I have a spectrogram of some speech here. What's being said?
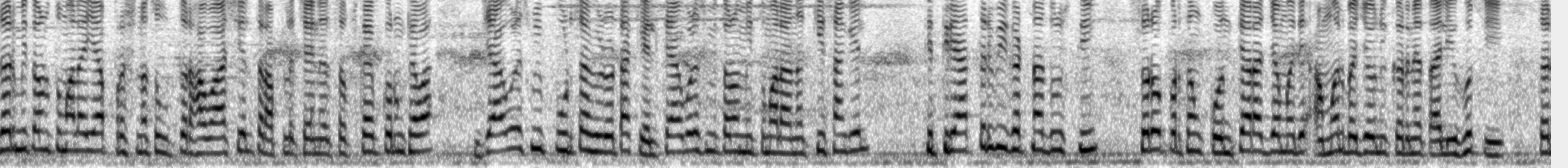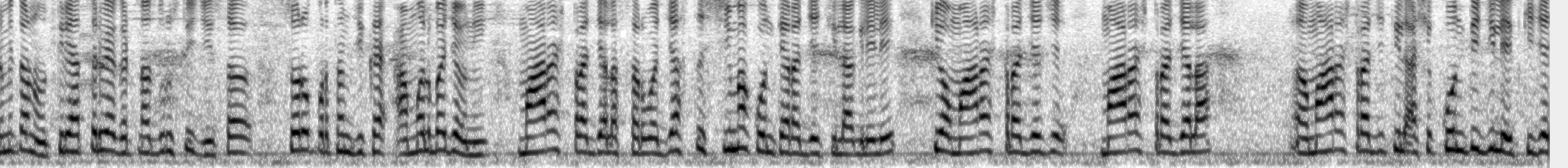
जर मित्रांनो तुम्हाला या प्रश्नाचं उत्तर हवं असेल तर आपलं चॅनल सबस्क्राईब करून ठेवा. ज्यावेळेस मी पुढचा व्हिडिओ टाकेल त्यावेळेस मित्रांनो मी तुम्हाला नक्की सांगेल. की त्र्याहत्तरवी घटनादुरुस्ती सर्वप्रथम कोणत्या राज्यामध्ये अंमलबजावणी करण्यात आली होती? तर मित्रांनो त्र्याहत्तरव्या घटनादुरुस्तीची स सर्वप्रथम जी काय अंमलबजावणी महाराष्ट्र राज्याला सर्वात जास्त सीमा कोणत्या राज्याची लागलेली आहे? किंवा महाराष्ट्र राज्याचे महाराष्ट्र राज्याला महाराष्ट्र राज्यातील असे कोणते जिल्हे आहेत की ज्या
